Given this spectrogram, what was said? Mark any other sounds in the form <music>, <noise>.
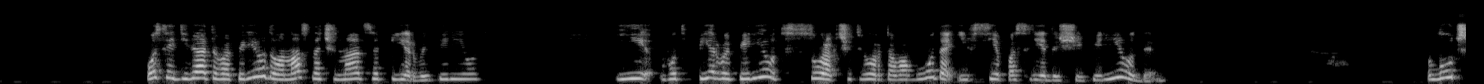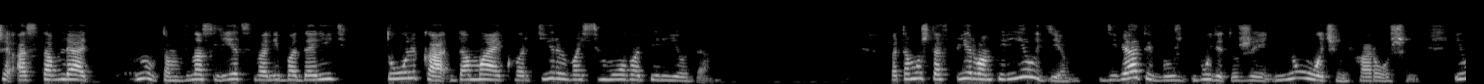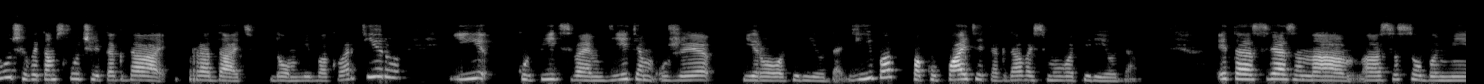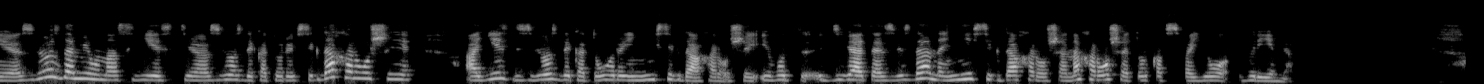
После девятого периода у нас начинается первый период. И вот первый период с 44 -го года и все последующие периоды лучше оставлять ну, там, в наследство, либо дарить только дома и квартиры восьмого периода. Потому что в первом периоде девятый будет уже не очень хороший. И лучше в этом случае тогда продать дом либо квартиру и купить своим детям уже первого периода. Либо покупайте тогда восьмого периода. Это связано а, с особыми звездами. У нас есть э, звезды, которые всегда хорошие, а есть звезды, которые не всегда хорошие. И вот девятая звезда, она не всегда хорошая, она хорошая только в свое время.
